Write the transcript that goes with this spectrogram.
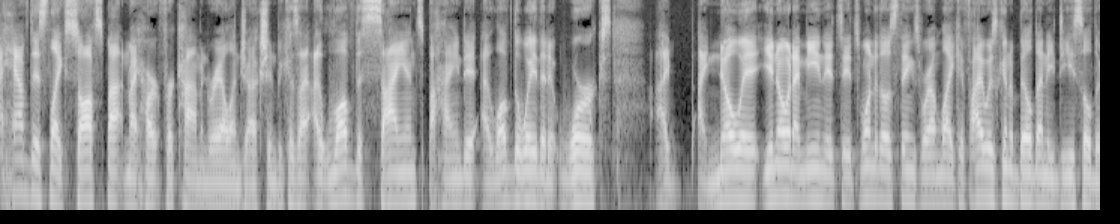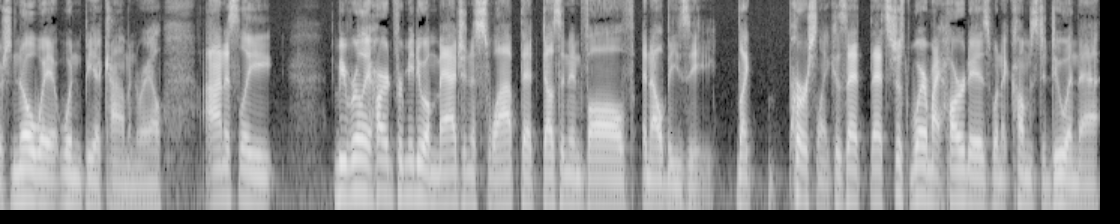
I have this like soft spot in my heart for common rail injection because I, I love the science behind it. I love the way that it works. I I know it. You know what I mean? It's it's one of those things where I'm like, if I was going to build any diesel, there's no way it wouldn't be a common rail. Honestly, it'd be really hard for me to imagine a swap that doesn't involve an LBZ. Like personally, because that that's just where my heart is when it comes to doing that.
